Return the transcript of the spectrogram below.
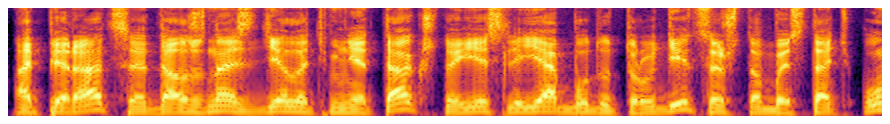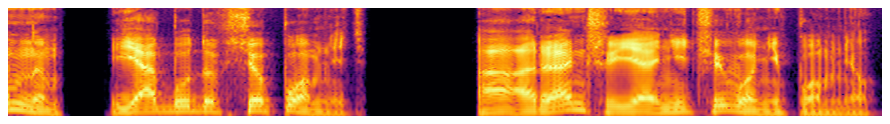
операция должна сделать мне так, что если я буду трудиться, чтобы стать умным, я буду все помнить. А раньше я ничего не помнил.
